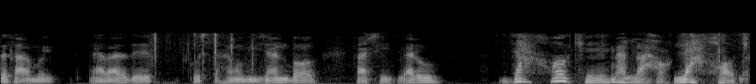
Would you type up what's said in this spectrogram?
بفرمایید. نبرد گستهم و بیژن با فرشیدور رو زحاکه نه لحاک. لحاک.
